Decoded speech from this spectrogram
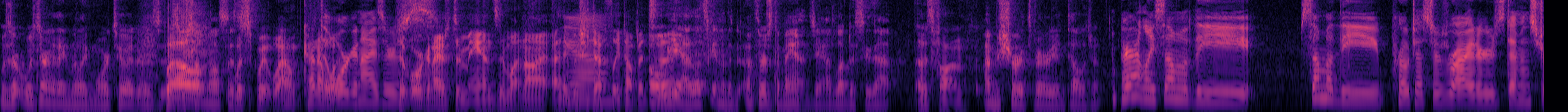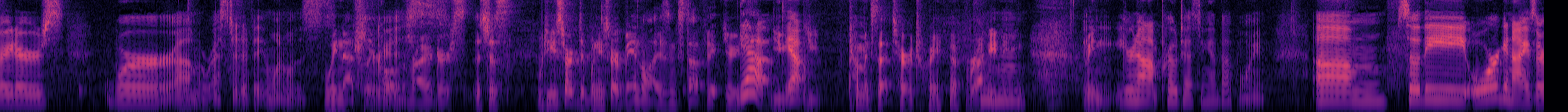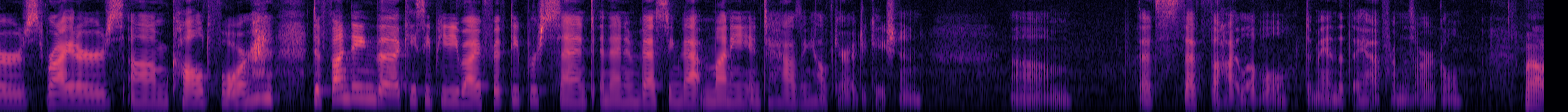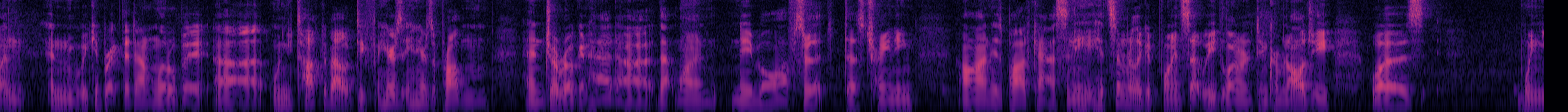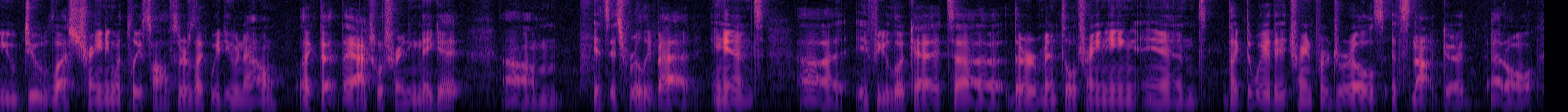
was there was there anything really more to it? Is, is there something well, else that's, what's well, kind of The what, organizers. the organized demands and whatnot. I think we should definitely dump into. Oh that. yeah, let's get into the. If there's demands, yeah, I'd love to see that. that was fun. I'm sure it's very intelligent. apparently some of the some of the protesters, rioters, demonstrators were um, arrested. If anyone was, We naturally call them rioters. It's just when you start when you start vandalizing stuff, it, Yeah, you, yeah. you come into that territory of rioting. I mean, You're not protesting at that point. Um, so the organizers, rioters, um, called for defunding the KCPD by 50% and then investing that money into housing, healthcare, education. Um, that's that's the high level demand that they have from this article. Well, and and we could break that down a little bit. Uh, when you talk about def- here's and here's a problem. And Joe Rogan had uh, that one naval officer that does training on his podcast, and he hit some really good points that we learned in criminology. Was when you do less training with police officers like we do now, like the the actual training they get, um, it's it's really bad. And uh, if you look at uh, their mental training and like the way they train for drills, it's not good at all.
